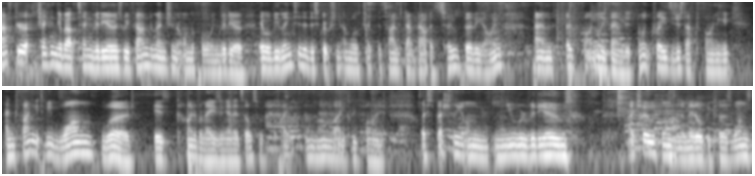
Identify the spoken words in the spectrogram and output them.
After checking about 10 videos, we found a mention on the following video. It will be linked in the description and we'll check the timestamp out at 2.39 and I finally found it. I went crazy just after finding it and finding it to be one word is kind of amazing and it's also quite an unlikely find, especially on newer videos. I chose ones in the middle because ones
